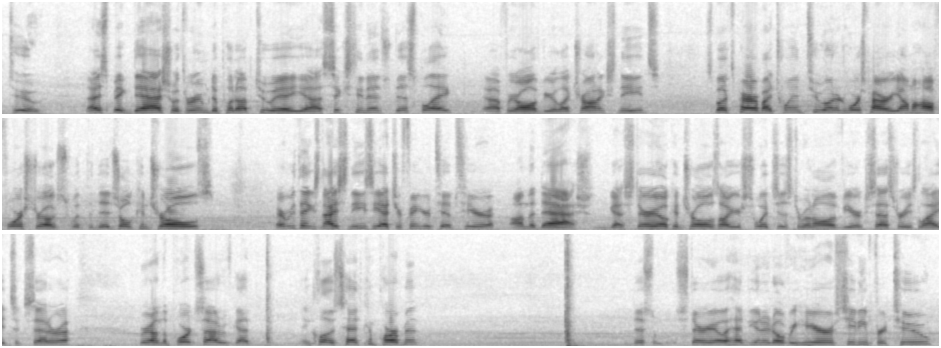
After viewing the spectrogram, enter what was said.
too. Nice big dash with room to put up to a 16 uh, display uh, for all of your electronics needs. This boat's powered by twin 200 horsepower Yamaha four strokes with the digital controls. Everything's nice and easy at your fingertips here on the dash. You've got stereo controls, all your switches to run all of your accessories, lights, etc. We're on the port side, we've got enclosed head compartment. This stereo head unit over here, seating for two.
